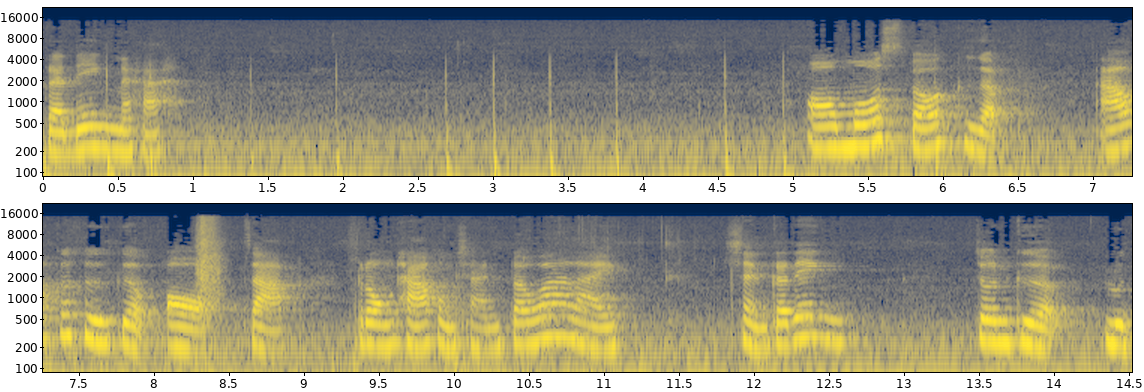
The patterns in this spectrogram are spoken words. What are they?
กระเด้งนะคะ almost แปลว่าเกือบ out ก็คือเกือบออกจากรองเท้าของฉัน แปลว่าอะไร ฉันกระเด้งจนเกือบหลุด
